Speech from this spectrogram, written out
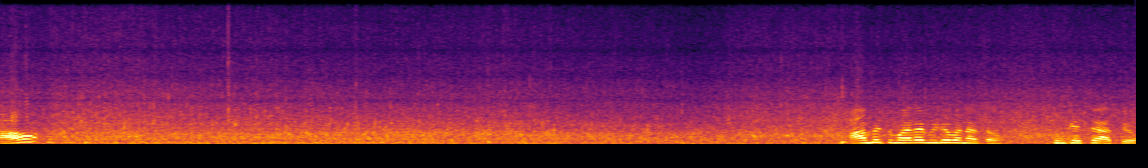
आओ। हाँ मैं तुम्हारा वीडियो बनाता हूँ। तुम कैसे आते हो?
